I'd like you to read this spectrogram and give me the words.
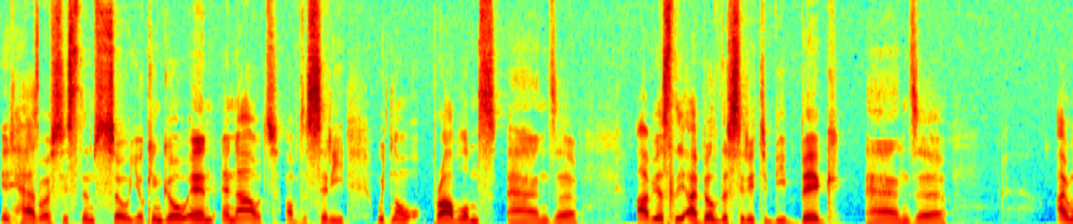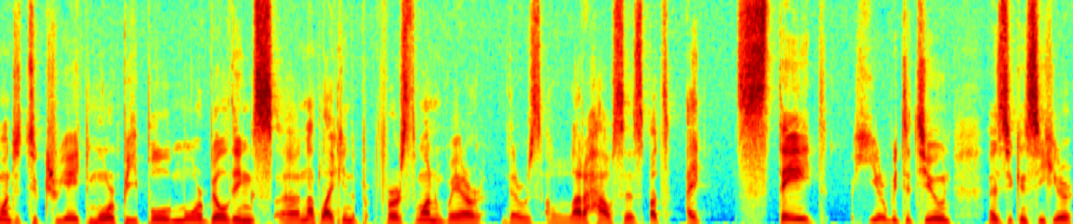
it has a system so you can go in and out of the city with no problems and uh, obviously I built the city to be big and uh, I wanted to create more people, more buildings, uh, not like in the first one where there was a lot of houses, but I stayed here with the tune. As you can see here,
